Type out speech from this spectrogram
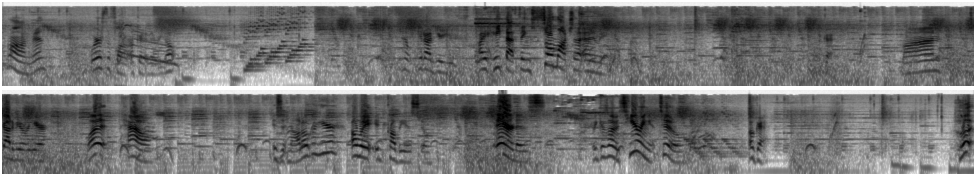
Come on, man. Where's the flower? Okay, there we go. No, get out of here, you. I hate that thing so much, that enemy. Okay. Come on. It's gotta be over here. What? How? Is it not over here? Oh, wait, it probably is still. There it is. Because I was hearing it too. Okay. Huh.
